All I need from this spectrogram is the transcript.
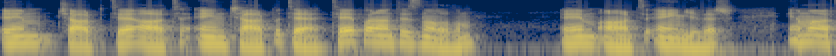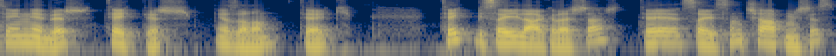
m çarpı t artı n çarpı t. t parantezine alalım. m artı n gelir. m artı n nedir? Tektir. Yazalım. Tek. Tek bir sayıyla arkadaşlar t sayısını çarpmışız.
